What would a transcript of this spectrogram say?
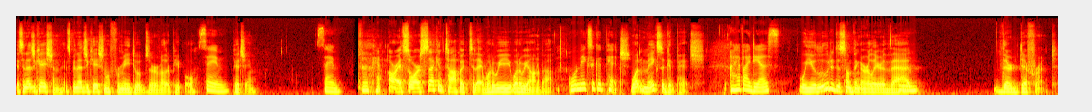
It's an education. It's been educational for me to observe other people Same. pitching. Same. Okay. All right, so our second topic today, what are we what are we on about? What makes a good pitch? What makes a good pitch? I have ideas. Well, you alluded to something earlier that mm. they're different.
